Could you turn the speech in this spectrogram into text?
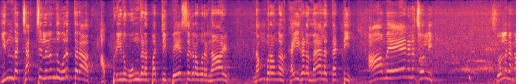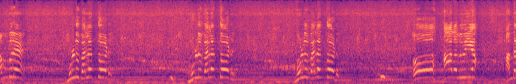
இந்த சர்ச்சிலிருந்து ஒருத்தரா? அப்படின்னு உங்களை பற்றி பேசுகிற ஒரு நாள் நம்புறவங்க கைகளை மேல தட்டி ஆமேன்னு சொல்லி. சொல்லுங்க நம்புறேன். முழு பலத்தோடு. முழு பலத்தோடு. முழு பலத்தோடு. ஓ ஹalleluya. அந்த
